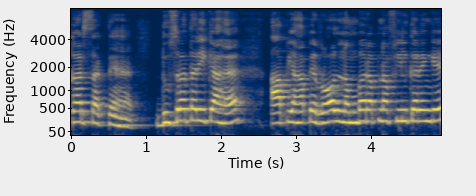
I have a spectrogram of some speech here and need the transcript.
कर सकते हैं। दूसरा तरीका है, आप यहाँ पे रोल नंबर अपना फिल करेंगे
